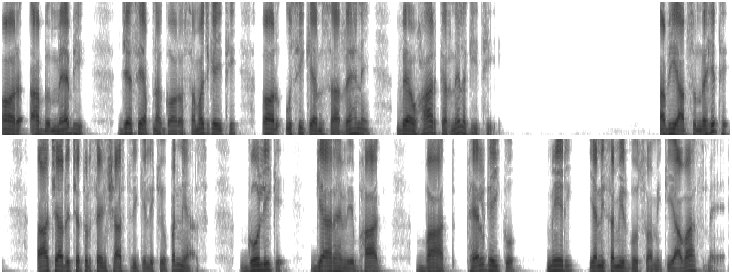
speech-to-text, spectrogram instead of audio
और अब मैं भी जैसे अपना गौरव समझ गई थी और उसी के अनुसार रहने, व्यवहार करने लगी थी। अभी आप सुन रहे थे आचार्य चतुर्सेन शास्त्री के लिखे उपन्यास। गोली के ग्यारहवें भाग, बात फैल गई को, मेरी यानी समीर गोस्वामी की आवाज़ में।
